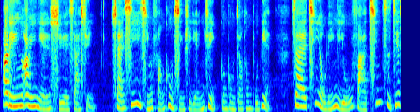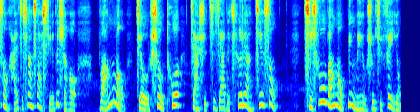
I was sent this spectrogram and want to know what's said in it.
二零二一年十月下旬。陕西疫情防控形势严峻，公共交通不便，在亲友邻里无法亲自接送孩子上下学的时候，王某就受托驾驶自家的车辆接送。起初，王某并没有收取费用，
